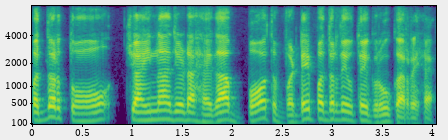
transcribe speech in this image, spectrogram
ਪੱਧਰ ਤੋਂ ਚਾਈਨਾ ਜਿਹੜਾ ਹੈਗਾ ਬਹੁਤ ਵੱਡੇ ਪੱਧਰ ਦੇ ਉੱਤੇ ਗਰੋ ਕਰ ਰਿਹਾ ਹੈ।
